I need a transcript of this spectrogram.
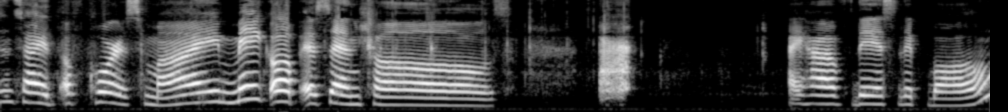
inside? Of course, my makeup essentials. I have this lip balm.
